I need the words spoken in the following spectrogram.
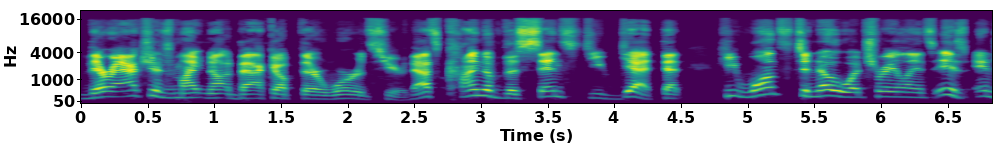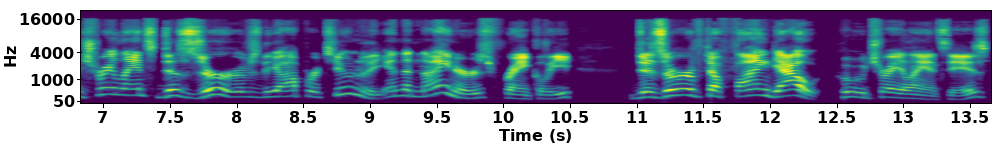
their actions might not back up their words here. That's kind of the sense you get that he wants to know what Trey Lance is, and Trey Lance deserves the opportunity. And the Niners, frankly, deserve to find out who Trey Lance is,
